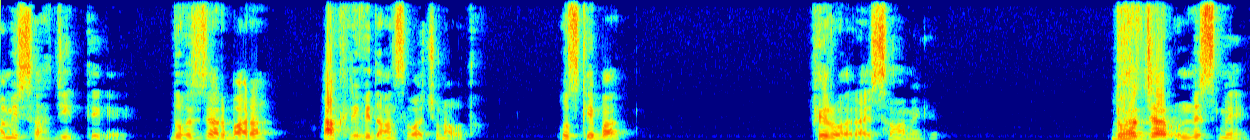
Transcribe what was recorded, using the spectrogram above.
अमित शाह जीतते गए। 2012 आखिरी विधानसभा चुनाव था। उसके बाद फिर वह राज्यसभा में गए। 2019 में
